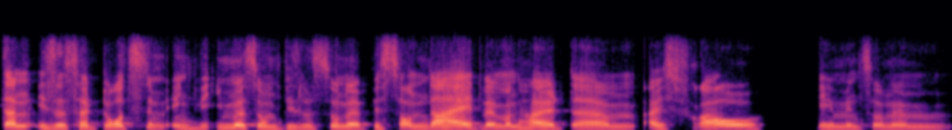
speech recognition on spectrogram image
dann ist es halt trotzdem irgendwie immer so ein bisschen so eine Besonderheit, wenn man halt ähm, als Frau eben in so einem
